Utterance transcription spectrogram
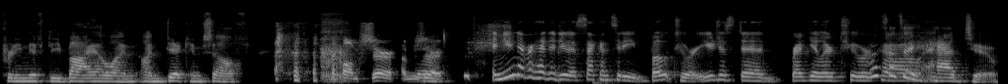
pretty nifty bio on on Dick himself. oh, I'm sure. I'm Yeah. sure. And you never had to do a second city boat tour. You just did regular tour. Let's not co say had to.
